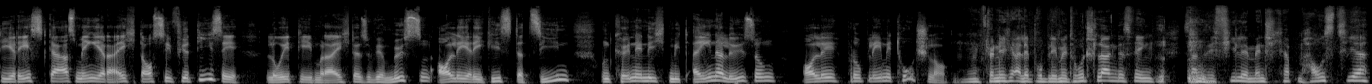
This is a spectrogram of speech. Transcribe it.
die Restgasmenge reicht, dass sie für diese Leute eben reicht. Also wir müssen alle Register ziehen und können nicht mit einer Lösung alle Probleme totschlagen. Können nicht alle Probleme totschlagen. Deswegen sagen sich viele Menschen, ich habe ein Haustier,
